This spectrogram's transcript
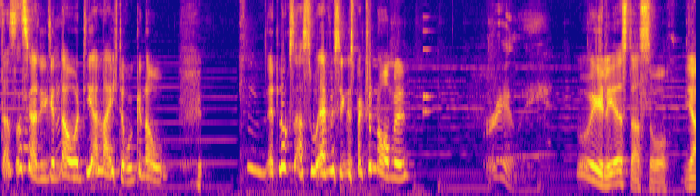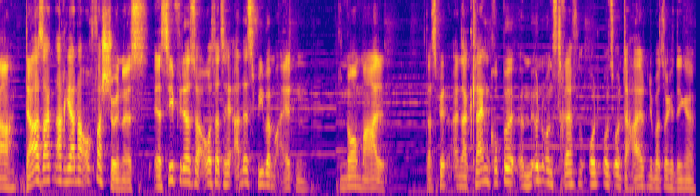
das ist ja die, genau die Erleichterung, genau. It looks as though everything is back to normal. Really? Really ist das so. Ja, da sagt Ariana auch was Schönes. Es sieht wieder so aus, als sei alles wie beim Alten. Normal. Dass wir in einer kleinen Gruppe ähm, in uns treffen und uns unterhalten über solche Dinge.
